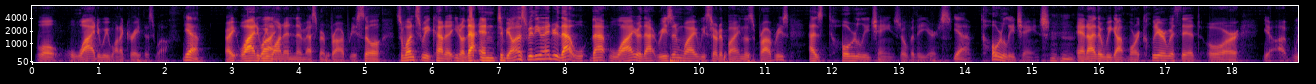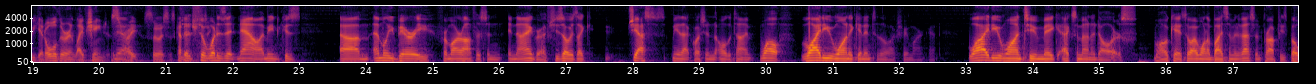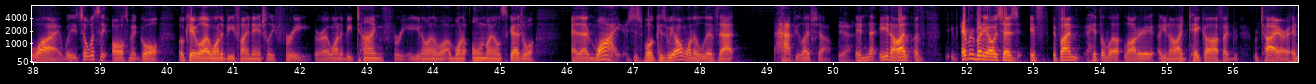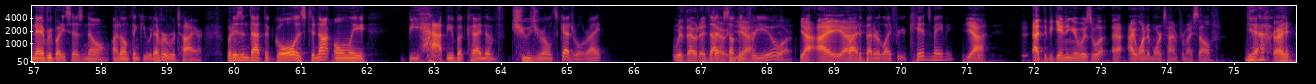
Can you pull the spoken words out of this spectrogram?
well, why do we want to create this wealth? Yeah. right? Why do Why? we want an investment property? So, so once we kind of, you know, that, and to be honest with you, Andrew, that that why or that reason why we started buying those properties has totally changed over the years. Yeah. Totally changed, Mhm. and either we got more clear with it, or you know, uh, we get older and life changes, Yeah. right? So it's just kind So, of so what is it now? I mean, because um, Emily Berry from our office in, in Niagara, she's always like, she asks me that question all the time. Well, why do you want to get into the luxury market? Why do you want to make X amount of dollars? Well, okay, so I want to buy some investment properties, but why? So what's the ultimate goal? Okay, well, I want to be financially free, or I want to be time free. You know, I want, to own my own schedule. And then why? It's just well, because we all want to live that happy lifestyle. Yeah. And you know, I uh, everybody always says if if I'm hit the lottery, you know, I'd take off, I'd retire, and everybody says no. I don't think you would ever retire. But isn't that the goal? Is to not only be happy, but kind of choose your own schedule, right? without a Is that doubt, something yeah. for you, or Yeah, I uh, provide a better life for your kids, maybe? yeah. At the beginning, it was what uh, I wanted more time for myself. Yeah. right?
